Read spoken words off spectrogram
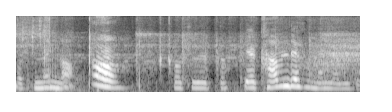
버튼 했나? 어. 버튼 했다. 야, 가운데서 만납니다.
